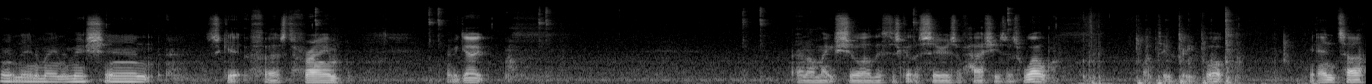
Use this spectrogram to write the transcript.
New main emission let's get first frame. There we go. And I'll make sure this has got a series of hashes as well. One, two, three, four. Hit enter.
